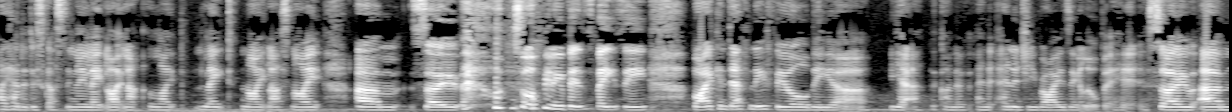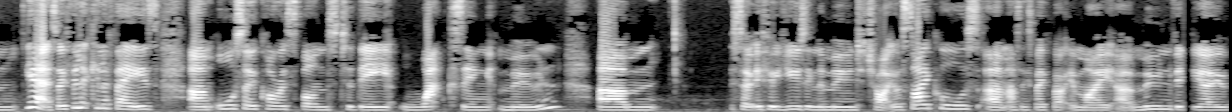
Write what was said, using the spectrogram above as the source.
I had a disgustingly late light, late, late night last night, um, so I'm sort of feeling a bit spacey, but I can definitely feel the, uh, yeah, the kind of en energy rising a little bit here. So um, yeah, so follicular phase um, also corresponds to the waxing moon. Um, so if you're using the moon to chart your cycles um, as I spoke about in my uh, moon video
